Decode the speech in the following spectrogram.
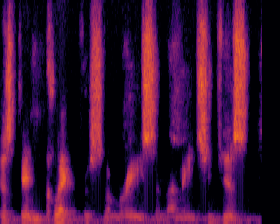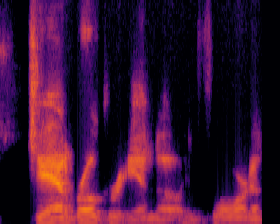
just didn't click for some reason. I mean, she just she had a broker in uh, in Florida,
